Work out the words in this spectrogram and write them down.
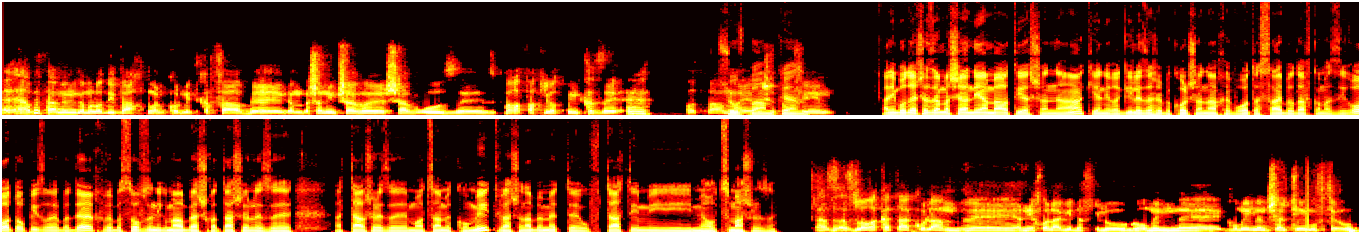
הרבה פעמים גם לא דיווחנו על כל מתקפה, וגם בשנים שעבר, שעברו זה, זה כבר הפך להיות מין כזה, אה, עוד פעם, שוב פעם, כן. אני מודה שזה מה שאני אמרתי השנה, כי אני רגיל לזה שבכל שנה חברות הסייבר דווקא מזהירות, אופ ישראל בדרך, ובסוף זה נגמר בהשחתה של איזה אתר של איזה מועצה מקומית, והשנה באמת אה, הופתעתי מהעוצמה של זה. אז, אז לא רק אתה, כולם, ואני יכול להגיד אפילו גורמים, אה, גורמים ממשלתיים הופתעו.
